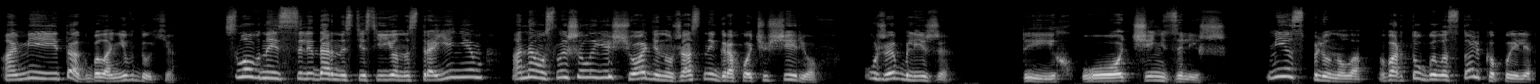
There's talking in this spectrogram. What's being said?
а Мия и так была не в духе. Словно из солидарности с ее настроением, она услышала еще один ужасный грохочущий рев уже ближе. «Ты их очень злишь». Мия сплюнула. Во рту было столько пыли,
